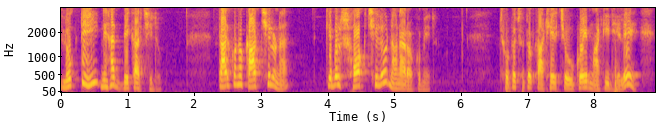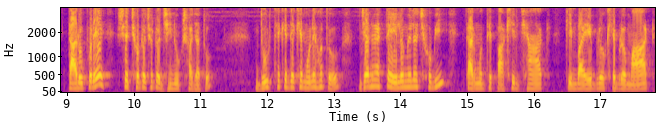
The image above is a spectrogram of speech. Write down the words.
লোকটি নেহাত বেকার ছিল। তার কোনো কাজ ছিল না, কেবল শখ ছিল নানা রকমের। ছোট ছোট কাঠের চৌকোয় মাটি ঢেলে তার উপরে সে ছোট ছোট ঝিনুক সাজাতো। দূর থেকে দেখে মনে হতো যেন একটা এলোমেলো ছবি, তার মধ্যে পাখির ঝাঁক কিংবা এবড়ো খেবড়ো মাঠ,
